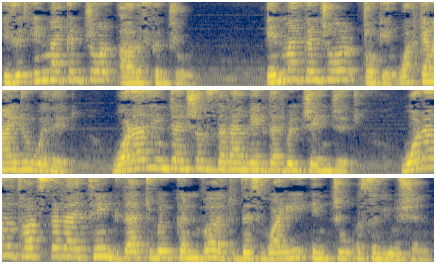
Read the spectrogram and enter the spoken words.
is it in my control, out of control? In my control, okay, what can I do with it? What are the intentions that I make that will change it? What are the thoughts that I think that will convert this worry into a solution?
